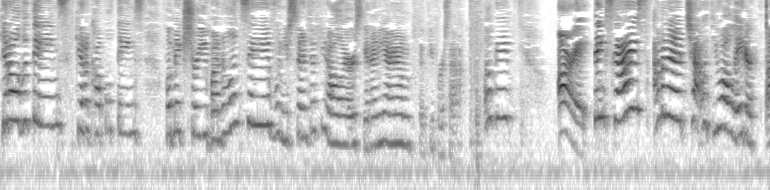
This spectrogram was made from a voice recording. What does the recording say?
get all the things, get a couple things, but make sure you bundle and save when you spend $50. Get any item 50%. Okay. All right. Thanks, guys. I'm going to chat with you all later. Bye.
